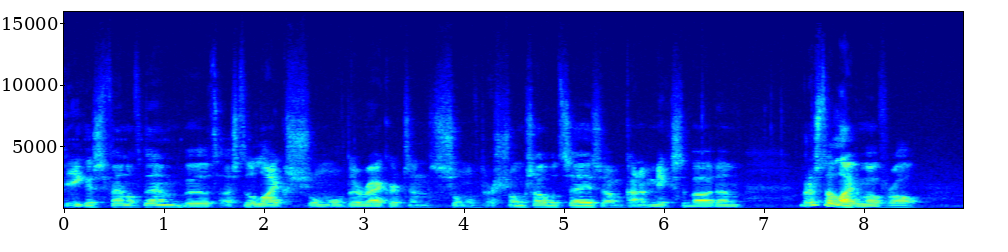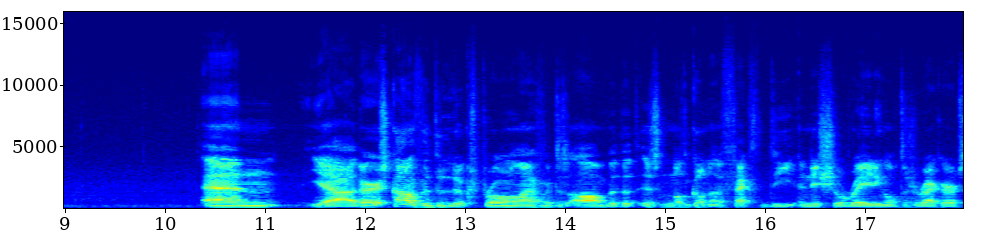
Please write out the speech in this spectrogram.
biggest fan of them, but I still like some of their records and some of their songs, I would say, so I'm kind of mixed about them. But I still like them overall. And yeah, there is kind of a deluxe problem I have with this album, but that is not gonna affect the initial rating of this record.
